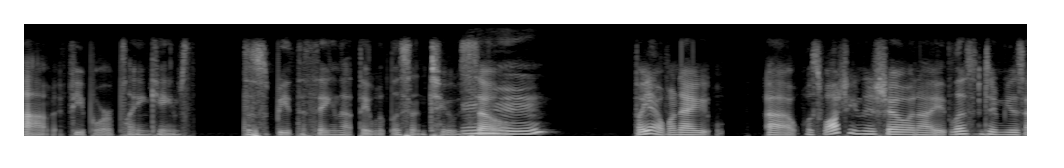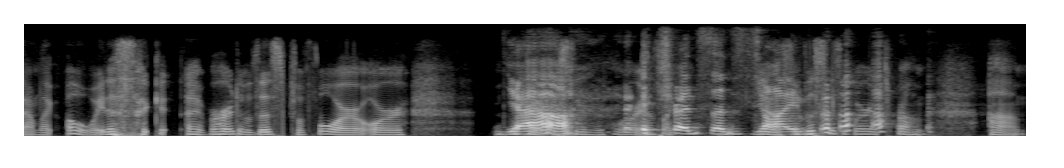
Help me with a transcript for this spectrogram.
um, if people were playing games, this would be the thing that they would listen to. So Mhm. but yeah, when I uh, was watching the show and I listened to music, I'm like, oh, wait a second, I've heard of this before, or yeah, it like, transcends yeah, so time. this is where it's from. Um,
